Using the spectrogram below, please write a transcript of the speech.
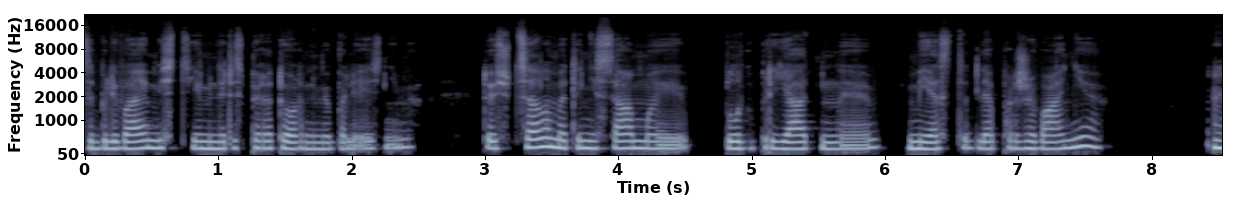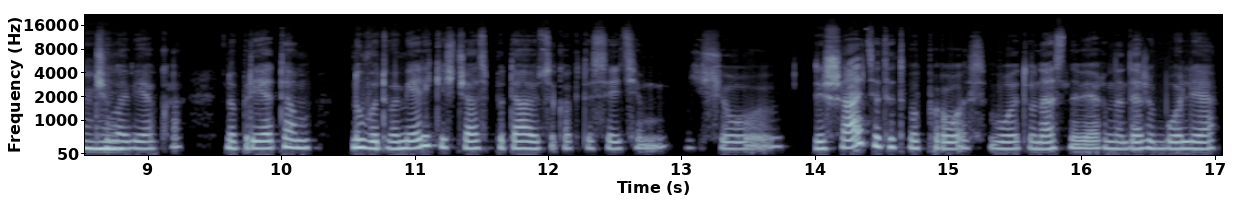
заболеваемости именно респираторными болезнями. То есть в целом это не самое благоприятное место для проживания Мгм. человека, но при этом, ну вот в Америке сейчас пытаются как-то с этим еще решать этот вопрос. Вот у нас, наверное, даже более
